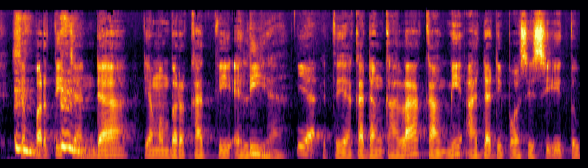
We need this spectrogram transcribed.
seperti janda yang memberkati Elia. Iya. Gitu ya. Kadangkala kami ada di posisi itu.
